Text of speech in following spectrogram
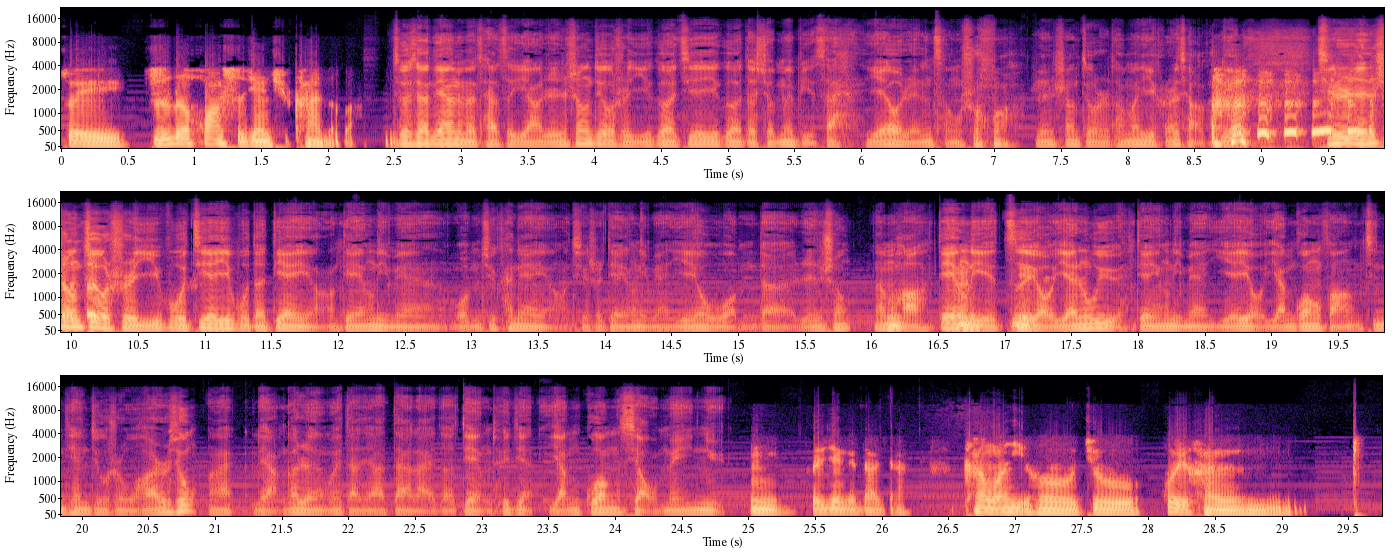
最值得花时间去看的吧。就像电影里面台词一样，人生就是一个接一个的选美比赛。也有人曾说，人生就是他妈一盒巧克力。其实人生就是一部接一部的电影。电影里面我们去看电影，其实电影里面也有我们的人生。那么好，电影里自有颜如玉，电影里面也有阳光房。今天就是我和二师兄，哎，两个人为大家带来的电影推荐《阳光小美女》。嗯，推荐给大家，看完以后就会很。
